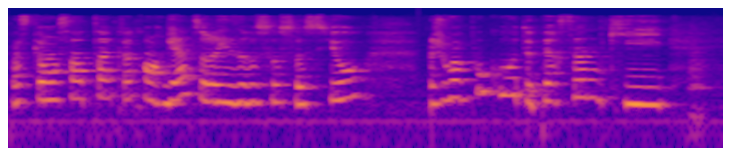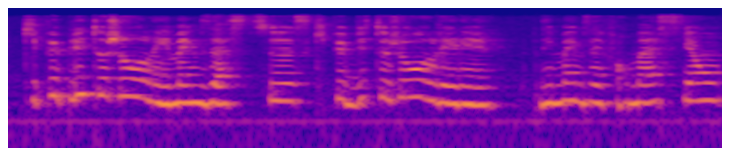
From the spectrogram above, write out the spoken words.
Parce qu'on s'entend, quand on regarde sur les réseaux sociaux, je vois beaucoup de personnes qui, qui publient toujours les mêmes astuces, qui publient toujours les, mêmes informations,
